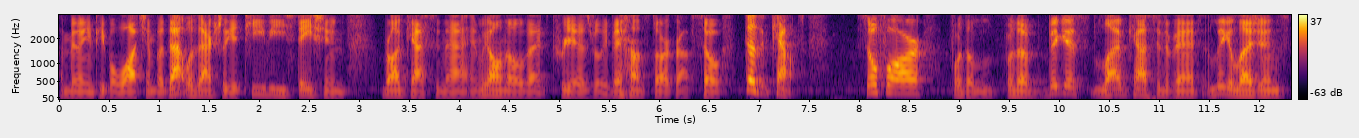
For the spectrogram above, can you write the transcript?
a million people watching, but that was actually a TV station broadcasting that, and we all know that Korea is really big on StarCraft, so it doesn't count. So far, for the for the biggest live casted event, League of Legends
